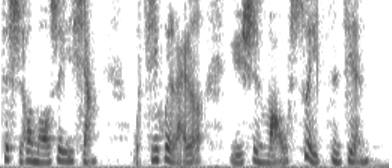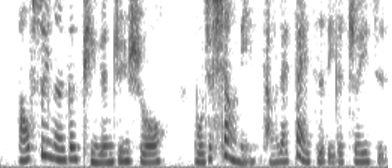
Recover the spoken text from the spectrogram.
这时候毛遂一想，我机会来了，于是毛遂自荐。毛遂呢，跟平原君说：“我就像你藏在袋子里的锥子，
